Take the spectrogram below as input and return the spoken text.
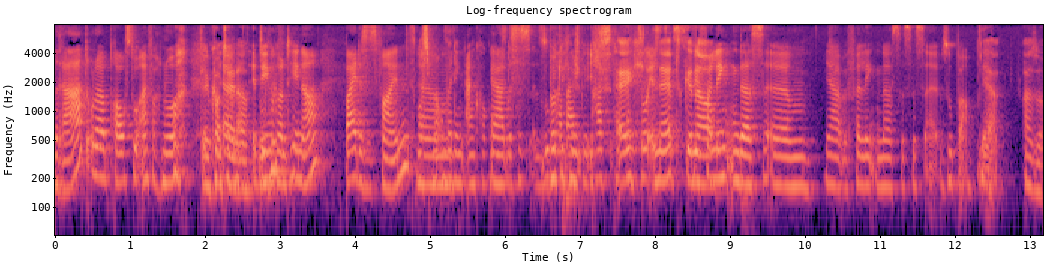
ein Rad oder brauchst du einfach nur den Container? Ähm, den Container. Beides ist fein. Das muss ich mir ähm, unbedingt angucken. Ja, das, das ist, ist super wirklich Beispiel. Passt perfekt. Echt so ist nett, das. Genau. Wir verlinken das. Ähm, ja, wir verlinken das. Das ist äh, super. Ja. ja. Also.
